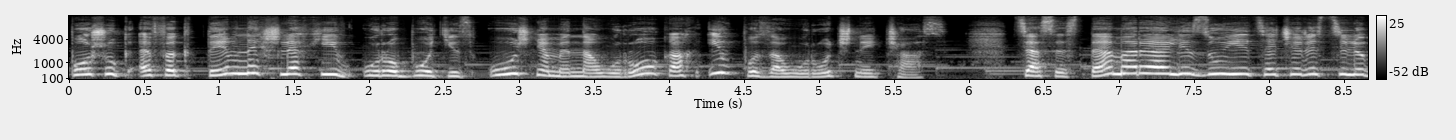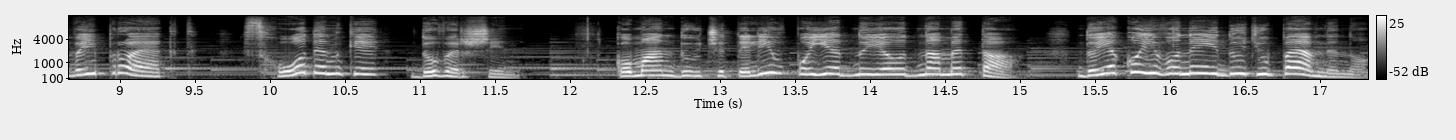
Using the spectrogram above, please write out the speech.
пошук ефективних шляхів у роботі з учнями на уроках і в позаурочний час. Ця система реалізується через цільовий проект Сходинки до вершин. Команду вчителів поєднує одна мета, до якої вони йдуть упевнено,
